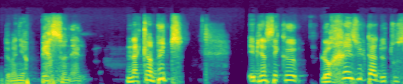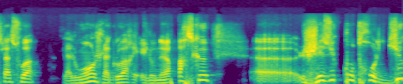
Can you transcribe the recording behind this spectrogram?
de manière personnelle n'a qu'un but. Eh bien, c'est que le résultat de tout cela soit la louange, la gloire et, l'honneur, parce que euh, Jésus contrôle, Dieu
